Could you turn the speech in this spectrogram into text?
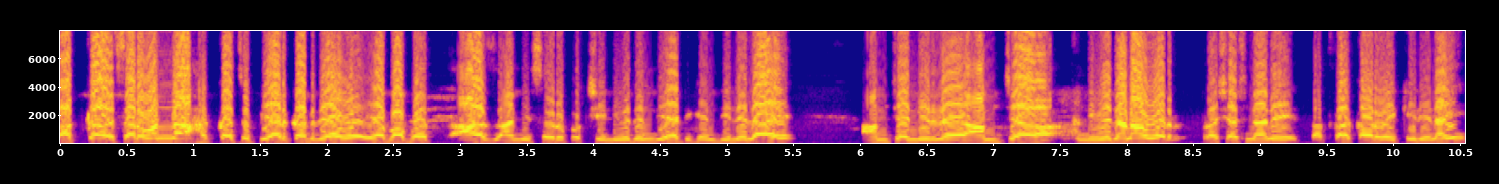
तात्काळ सर्वांना हक्काचं पी आर कार्ड द्यावं. याबाबत आज आम्ही सर्वपक्षीय निवेदन या ठिकाणी दिलेलं आहे. आमच्या निर्णय आमच्या निवेदनावर प्रशासनाने तात्काळ कारवाई केली नाही.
